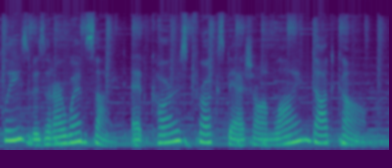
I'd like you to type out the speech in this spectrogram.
Please visit our website at carstrucks-online.com.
